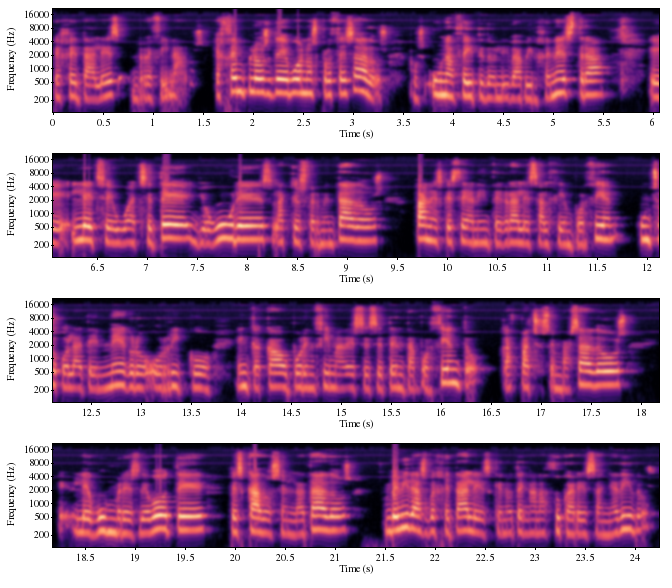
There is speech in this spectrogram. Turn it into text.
vegetales refinados. Ejemplos de buenos procesados, pues un aceite de oliva virgen extra, eh, leche UHT, yogures, lácteos fermentados, panes que sean integrales al 100%, un chocolate negro o rico en cacao por encima de ese 70%, gazpachos envasados, legumbres de bote, pescados enlatados, bebidas vegetales que no tengan azúcares añadidos,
